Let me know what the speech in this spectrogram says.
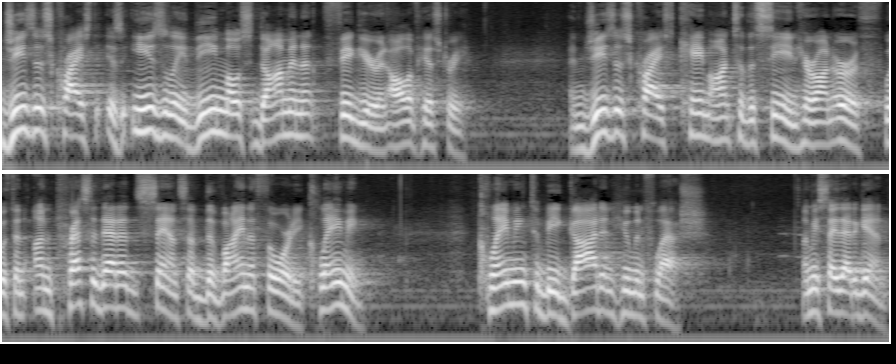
Jesus Christ is easily the most dominant figure in all of history. And Jesus Christ came onto the scene here on earth with an unprecedented sense of divine authority, claiming, claiming to be God in human flesh. Let me say that again.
